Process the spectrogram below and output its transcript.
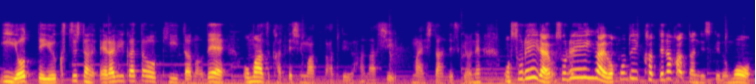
いいよっていう靴下の選び方を聞いたので、思わず買ってしまったっていう話、前したんですけどね、もうそれ以来、それ以外は本当に買ってなかったんですけども、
